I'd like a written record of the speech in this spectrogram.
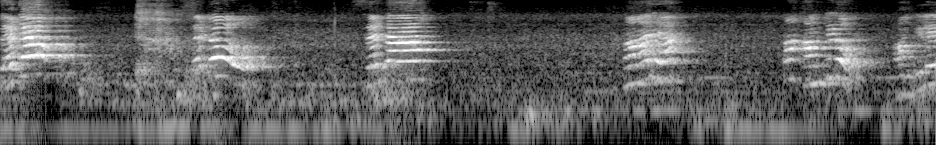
ചേട്ടാ ചേട്ടോ ചേട്ടാ ആരാ ആ അങ്കിളോ അങ്കിളെ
